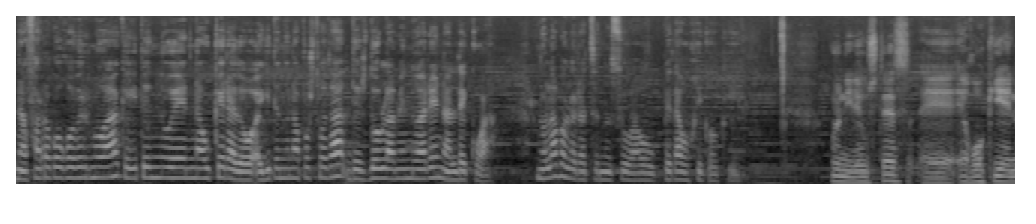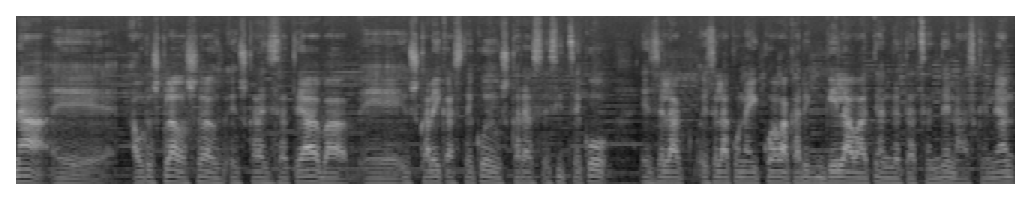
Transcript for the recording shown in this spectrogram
Nafarroko gobernuak egiten duen aukera edo egiten duen apostua da desdoblamenduaren aldekoa. Nola baloratzen duzu hau pedagogikoki? Bueno, nire ustez e, egokiena e, aurre eskola osoa euskaraz izatea, ba, e, euskara ikasteko euskaraz ezitzeko ez delako, nahikoa bakarrik gela batean gertatzen dena. Azkenean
